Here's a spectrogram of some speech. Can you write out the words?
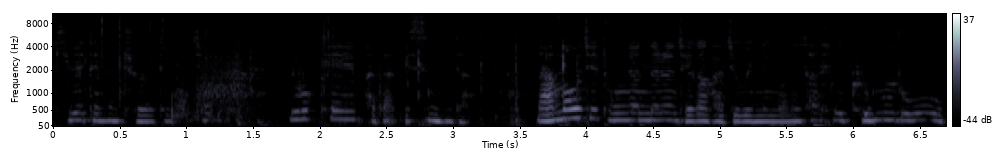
기회 되면 줘야 되겠죠. 이렇게 받아 있습니다. 나머지 동전들은 제가 가지고 있는 거는 사실 금으로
